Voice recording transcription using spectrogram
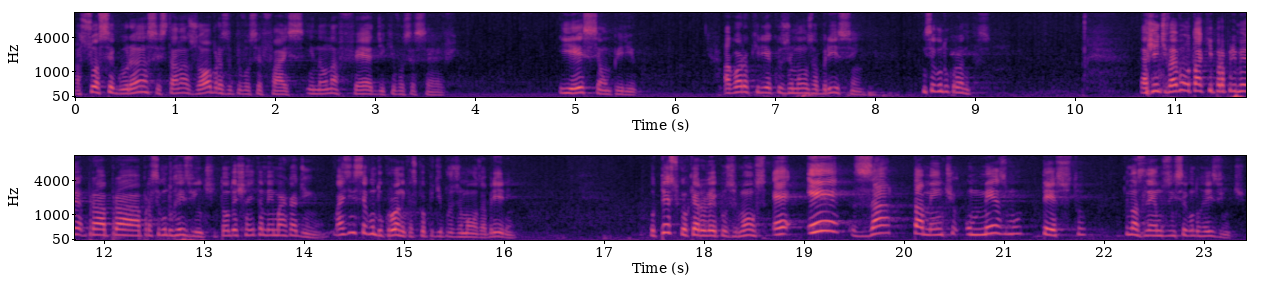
A sua segurança está nas obras do que você faz e não na fé de que você serve. E esse é um perigo. Agora eu queria que os irmãos abrissem em 2 Crônicas. A gente vai voltar aqui para 2 Reis 20, então deixa aí também marcadinho. Mas em 2 Crônicas, que eu pedi para os irmãos abrirem, o texto que eu quero ler com os irmãos é exatamente o mesmo texto que nós lemos em 2 Reis 20.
